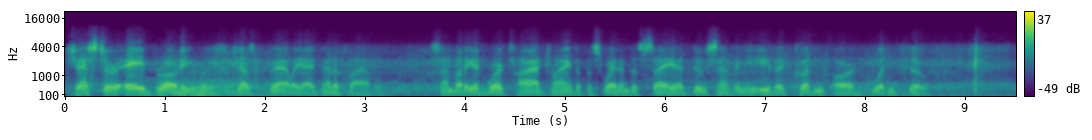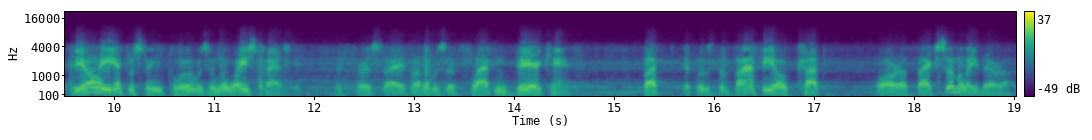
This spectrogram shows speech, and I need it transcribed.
Chester A. Brody was just barely identifiable. Somebody had worked hard trying to persuade him to say or do something he either couldn't or wouldn't do. The only interesting clue was in the wastebasket. At first, I thought it was a flattened beer can. But it was the Vaphio cup, or a facsimile thereof.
